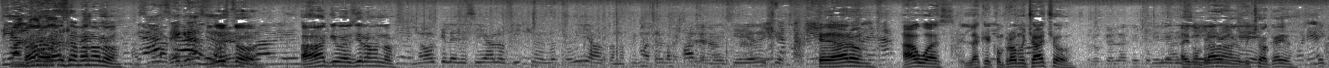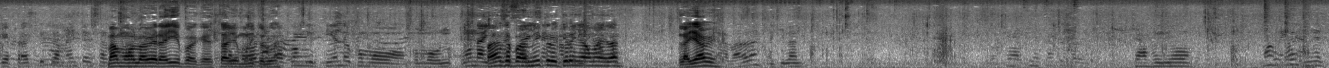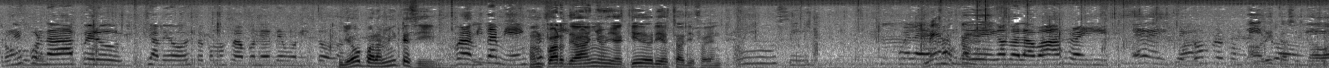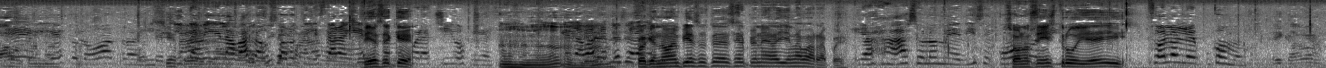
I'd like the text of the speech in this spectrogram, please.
tiempo. Bueno, gracias, Manolo. Gracias. Un gusto. Ajá, ¿qué iba a decir, Armando? No, que le decía a los bichos el otro día, cuando fuimos a traer los palos, le decía yo de que... ¿Qué dejaron? Aguas, las que compró el muchacho. Ahí compraron a los bichos aquellos. De que prácticamente el Salvador- Vamos a ver ahí, porque está bien bonito el lugar. está convirtiendo como, como un- una Váyanse para el micro y quieren ya vamos a llegar. La llave. Aquí la... Ya fui yo. No es por nada, pero ya veo esto cómo se va a poner de bonito. Yo, para mí que sí. Para mí también. Un pues par sí. de años y aquí debería estar diferente. Uh, sí. Fue la de llegando a la barra y, hey, te compro con Bitcoin. Ahorita se está abajo, y, esto, lo otro. Y, y también en la barra solo utilizaran esto. Fíjese que- si fuera chivo, fíjense. Ujú, En la barra ujú. empezaron Porque no empieza usted a ser pionera ahí en la barra, pues. Y ajá, solo me dice cómo. Solo se instruye y Solo le, ¿cómo?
